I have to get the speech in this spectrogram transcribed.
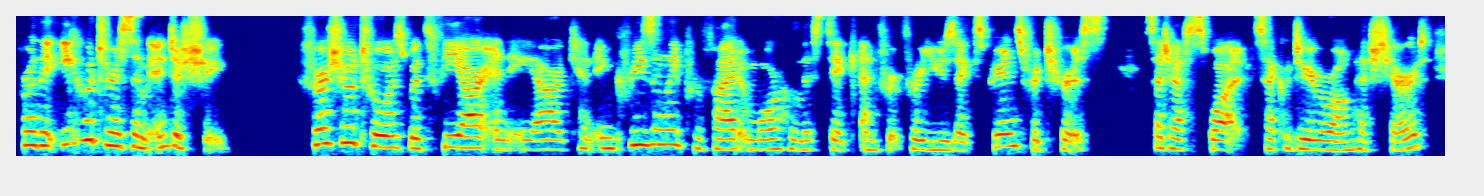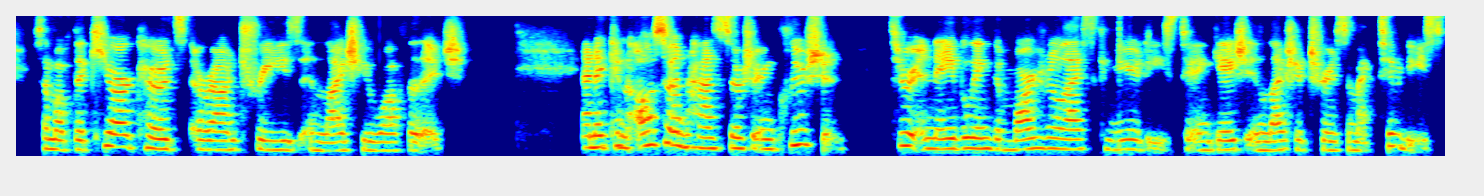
For the ecotourism industry, virtual tours with VR and AR can increasingly provide a more holistic and fruitful user experience for tourists, such as what Secretary Wong has shared, some of the QR codes around trees in Lai Chi Wo village. And it can also enhance social inclusion through enabling the marginalized communities to engage in leisure tourism activities,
